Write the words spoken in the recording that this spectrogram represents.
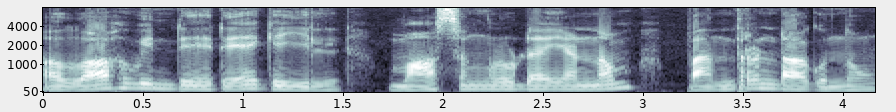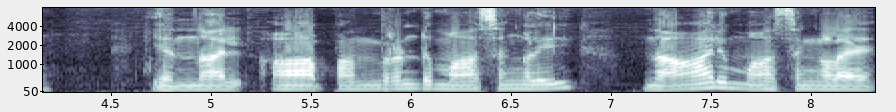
അള്ളാഹുവിന്റെ രേഖയിൽ മാസങ്ങളുടെ എണ്ണം പന്ത്രണ്ടാകുന്നു. എന്നാൽ ആ പന്ത്രണ്ട് മാസങ്ങളിൽ നാല് മാസങ്ങളെ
